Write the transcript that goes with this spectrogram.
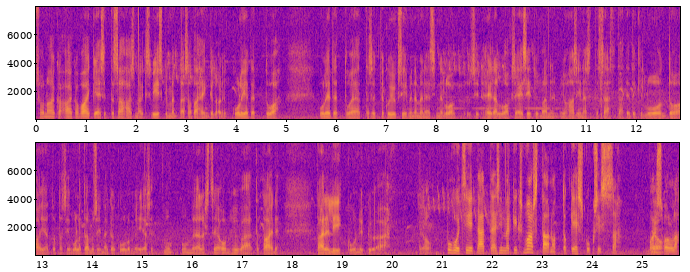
se on aika, aika vaikea sitten saada esimerkiksi 50 tai 100 henkilöä niin kuljetettua, kuljetettua ja että sitten kun yksi ihminen menee sinne luo, heidän luokse esiintymään, niin johan siinä sitten säästetään tietenkin luontoa ja tota, siinä voi olla tämmöisiä näkökulmia. Ja sit mun, mun mielestä se on hyvä, että taide, taide liikkuu nykyään. Joo. Puhuit siitä, että esimerkiksi vastaanottokeskuksissa voisi olla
